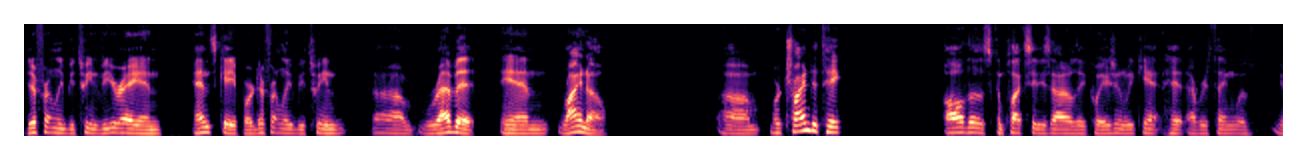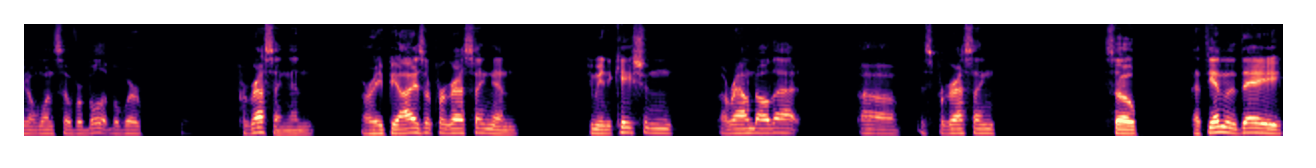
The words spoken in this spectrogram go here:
differently between v-ray and enscape or differently between uh, Revit and Rhino. Um, we're trying to take all those complexities out of the equation. We can't hit everything with you know one silver bullet, but we're progressing, and our APIs are progressing, and communication around all that uh, is progressing. So, at the end of the day,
